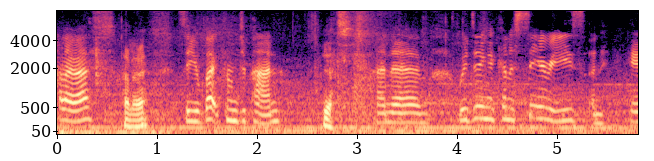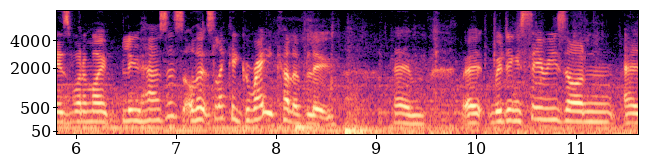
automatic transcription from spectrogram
Hello, Ash. Hello. So you're back from Japan, Yes. and um, we're doing a kind of series. And here's one of my blue houses, although it's like a grey colour blue. Um, uh, we're doing a series on uh,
